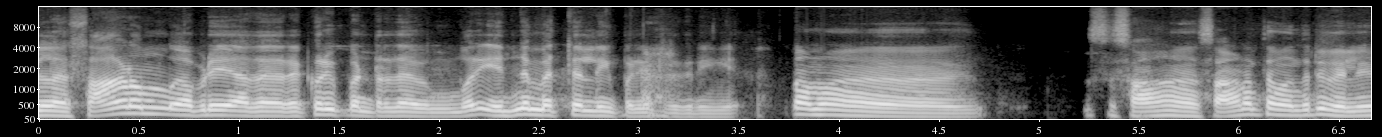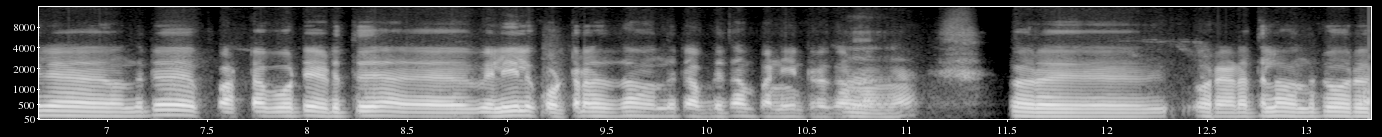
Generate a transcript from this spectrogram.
இல்லை சாணம் அப்படி அதை ரெக்கவரி பண்ணுறதுங்கும்போது என்ன மெத்தட் நீங்கள் பண்ணிட்டு இருக்கிறீங்க? நம்ம சா சாணத்தை வந்துட்டு வெளியில வந்துட்டு பட்டை போட்டு எடுத்து வெளியில கொட்டுறது தான் வந்துட்டு அப்படிதான் பண்ணிட்டு இருக்கோம் நாங்க ஒரு ஒரு இடத்துல வந்துட்டு ஒரு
